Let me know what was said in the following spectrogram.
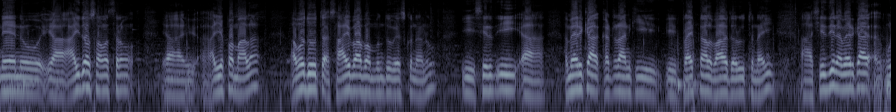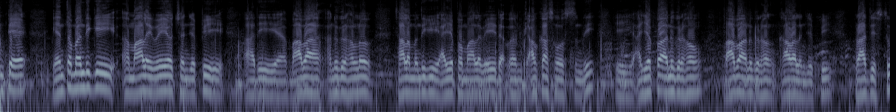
నేను ఐదో సంవత్సరం అయ్యప్ప మాల అవధూత సాయిబాబా ముందు వేసుకున్నాను. ఈ సిరిది అమెరికా కట్టడానికి ఈ ప్రయత్నాలు బాగా జరుగుతున్నాయి. ఆ అమెరికా ఉంటే ఎంతమందికి మాల వేయవచ్చు అని చెప్పి అది బాబా అనుగ్రహంలో చాలామందికి అయ్యప్ప మాల వేయడానికి అవకాశం వస్తుంది. ఈ అయ్యప్ప అనుగ్రహం బాబా అనుగ్రహం కావాలని చెప్పి ప్రార్థిస్తూ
